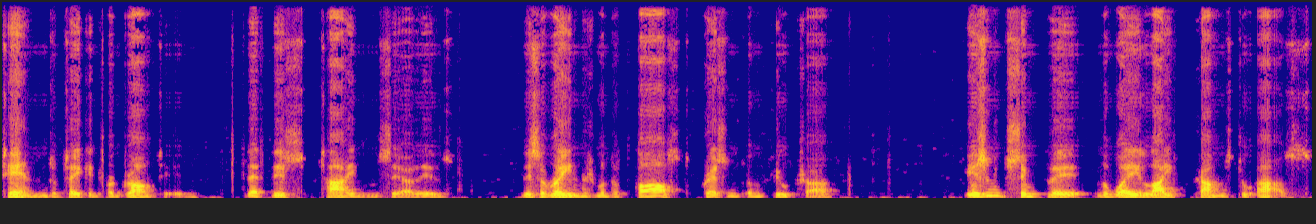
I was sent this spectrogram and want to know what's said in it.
tend to take it for granted that this time series, this arrangement of past, present, and future, isn't simply the way life comes to us,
